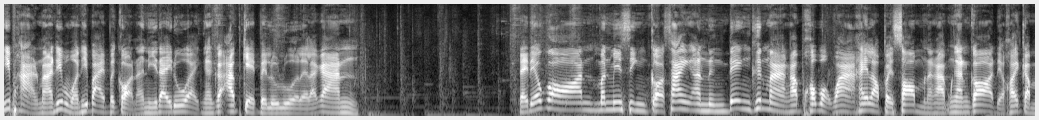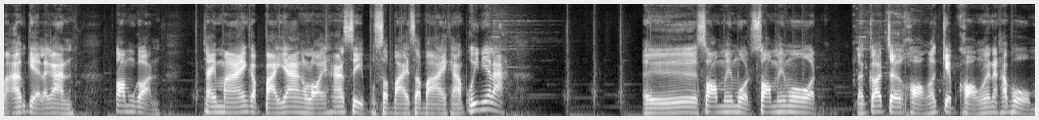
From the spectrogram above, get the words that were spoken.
ที่ผ่านมาที่ผมอธิบายไปก่อนอันนี้ได้ด้วยงั้นก็อัปเกรดไปรัวๆเลยละกัน แต่เดี๋ยวก่อนมันมีสิ่งก่อสร้างอีกอันหนึ่งเด้งขึ้นมาครับเขาบอกว่าให้เราไปซ่อมนะครับงั้นก็เดี๋ยวค่อยกลับมาอัปเกรดแล้วกันซ่อมก่อน ใช้ไม้กับปลาย่าง 150 สบายสบายครับ อุ้ยนี่ล่ะเออซ่อมให้หมดซ่อมให้หมด แล้วก็เจอของก็เก็บของด้วยนะครับผม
